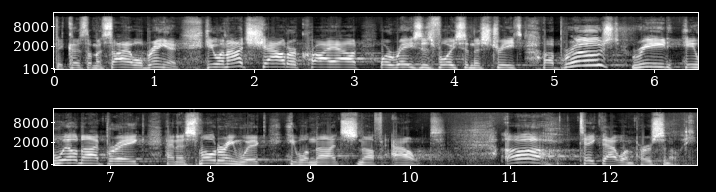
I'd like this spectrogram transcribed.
because the Messiah will bring it. He will not shout or cry out or raise his voice in the streets. A bruised reed he will not break, and a smoldering wick he will not snuff out. Oh, take that one personally.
